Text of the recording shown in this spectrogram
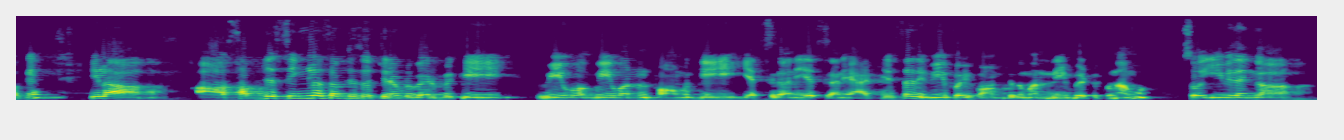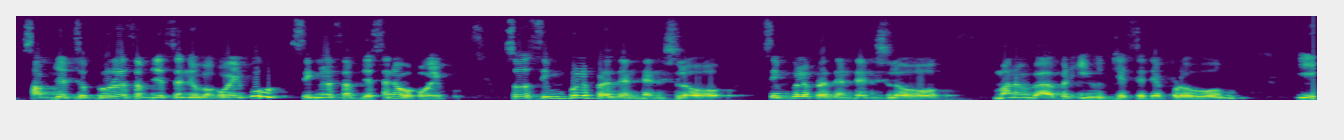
ఓకే? ఇలా ఆ సబ్జెక్ట్ సింగిల్ సబ్జెక్ట్స్ వచ్చినప్పుడు వెర్బ్కి వి వి వన్ ఫామ్కి ఎస్ కానీ ఎస్ కానీ యాడ్ చేస్తే అది వి ఫైవ్ ఫామ్ కింద మనం నేమ్ పెట్టుకున్నాము. సో ఈ విధంగా సబ్జెక్ట్స్ ప్లూరల్ సబ్జెక్ట్స్ అన్ని ఒకవైపు సింగిల్ సబ్జెక్ట్స్ అని ఒకవైపు. సో సింపుల్ ప్రెసెంట్లో సింపుల్ ప్రెసెంట్లో మనం వెబ్ యూజ్ చేసేటప్పుడు ఈ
